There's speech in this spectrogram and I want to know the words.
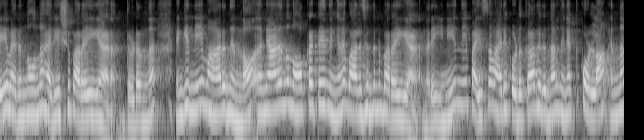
ദേ വരുന്നു എന്ന് ഹരീഷ് പറയുകയാണ്. തുടർന്ന് എങ്കിൽ നീ മാറി നിന്നോ? ഞാനൊന്ന് നോക്കട്ടെ എന്നിങ്ങനെ ബാലചന്ദ്രൻ പറയുകയാണ്. അന്നേരം ഇനിയും നീ പൈസ വാരി കൊടുക്കാതിരുന്നാൽ നിനക്ക് കൊള്ളാം എന്ന്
